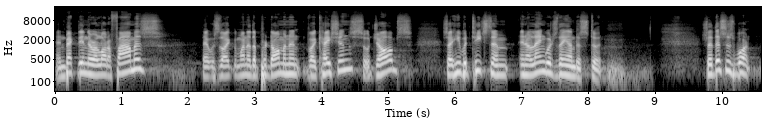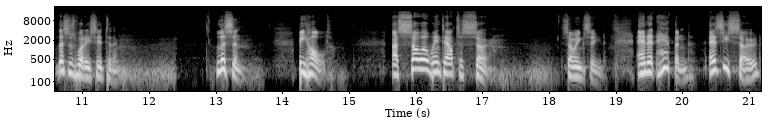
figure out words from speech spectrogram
And back then there were a lot of farmers. That was like one of the predominant vocations or jobs. So he would teach them in a language they understood. So this is what this is what he said to them. Listen, behold, a sower went out to sow, sowing seed. And it happened as he sowed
